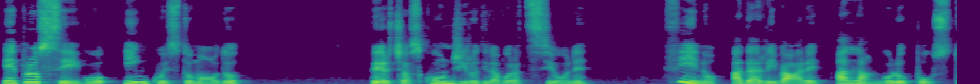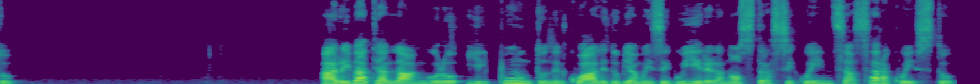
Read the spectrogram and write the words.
E proseguo in questo modo per ciascun giro di lavorazione fino ad arrivare all'angolo opposto. Arrivati all'angolo, il punto nel quale dobbiamo eseguire la nostra sequenza sarà questo,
